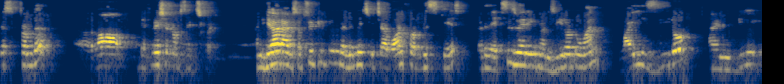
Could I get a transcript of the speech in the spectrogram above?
just from the uh, raw definition of z square. And here I am substituting the limits which I want for this case. That is x is varying from 0 to 1, y is 0 and dy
